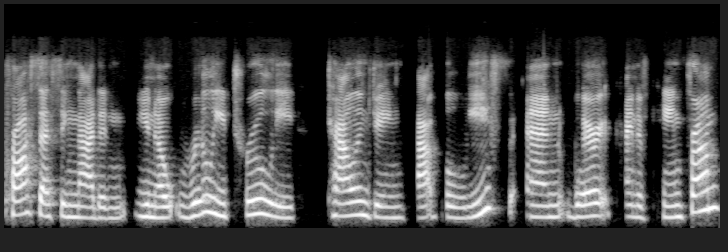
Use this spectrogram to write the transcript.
processing that and, you know, really truly challenging that belief and where it kind of came from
